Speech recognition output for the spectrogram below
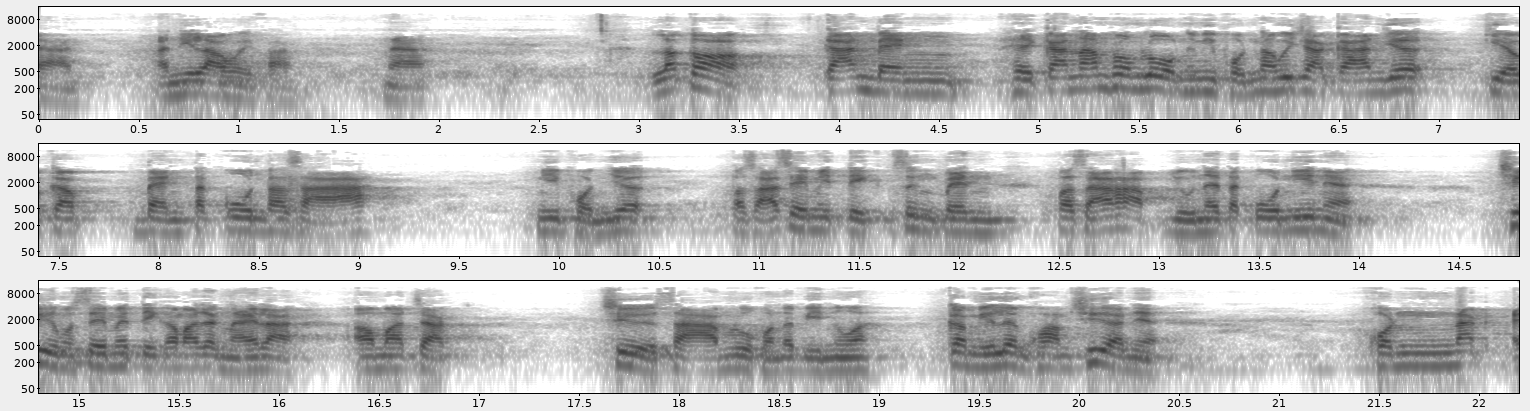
การ อันนี้เล่าให้ฟังนะแล้วก็การแบ่งเหตุการณ์น้ำท่วมโลกนี่มีผลทางวิชาการเยอะเกี่ยวกับ แบ่งตระกูลภาษา มีผลเยอะ ภาษาเซมิติก ซึ่งเป็นภาษาอาหรับอยู่ในตระกูลนี้เนี่ย ชื่อมาเซมิติกเอามาจากไหนล่ะ เอามาจากชื่อสามลูกของนบีนัวก็มีเรื่องความเชื่อเนี่ย คนนักไอ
